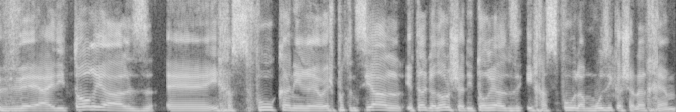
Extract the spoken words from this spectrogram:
והאדיטוריאלס אה, ייחשפו כנראה, או יש פוטנציאל יותר גדול שהאדיטוריאלס ייחשפו למוזיקה שלכם,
